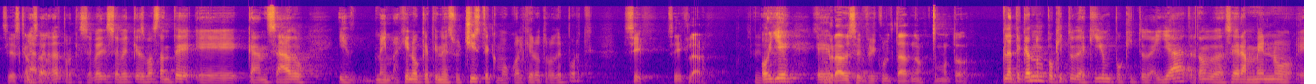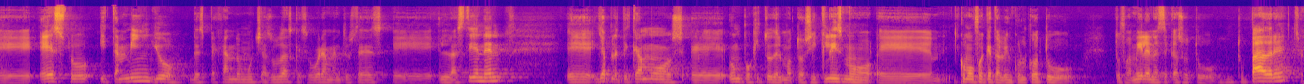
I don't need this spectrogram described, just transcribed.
sí es La cansado. verdad, porque se ve, se ve que es bastante eh, cansado y me imagino que tiene su chiste como cualquier otro deporte. Sí, sí, claro. Sí, Oye, sí, Su eh, grado de dificultad, ¿no? Como todo. Platicando un poquito de aquí, un poquito de allá, tratando de hacer ameno eh, esto y también yo despejando muchas dudas que seguramente ustedes eh, las tienen. Eh, ya platicamos un poquito del motociclismo, cómo fue que te lo inculcó tu, tu familia, en este caso tu, tu padre, Sí.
